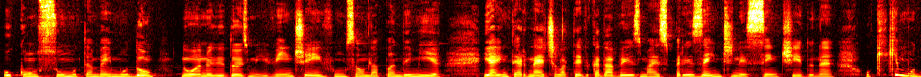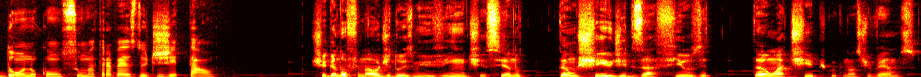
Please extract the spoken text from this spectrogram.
o consumo também mudou no ano de 2020 em função da pandemia. E a internet ela teve cada vez mais presente nesse sentido, né? O que, que mudou no consumo através do digital? Chegando ao final de 2020, esse ano tão cheio de desafios e tão atípico que nós tivemos,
